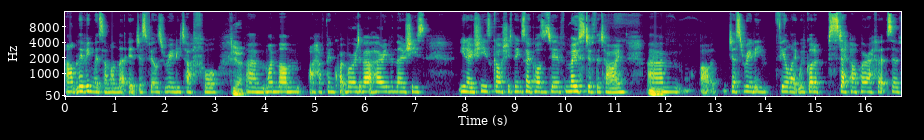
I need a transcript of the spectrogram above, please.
aren't living with someone that it just feels really tough for. Yeah. Um, my mum, I have been quite worried about her, even though she's, you know, she's gosh, she's being so positive most of the time. Mm. Um, I just really feel like we've got to step up our efforts of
